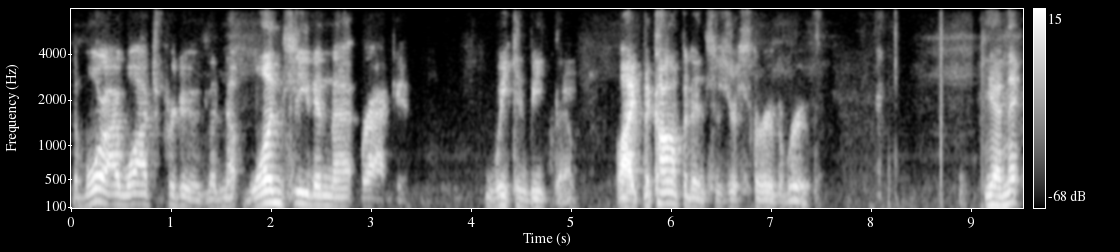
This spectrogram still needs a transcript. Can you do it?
"The more I watch Purdue, the one seed in that bracket, we can beat them." Like the confidence is just through the roof. Yeah, Nick.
